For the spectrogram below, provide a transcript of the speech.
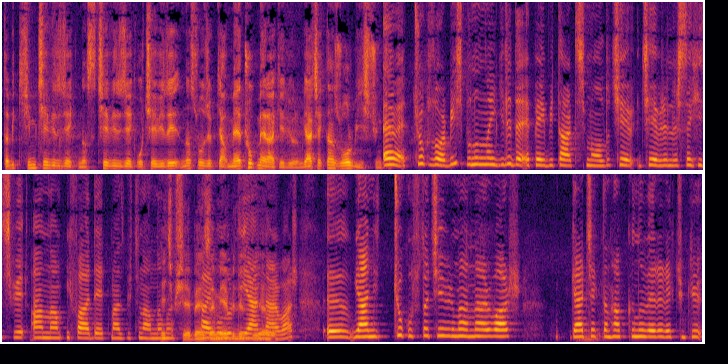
Tabii kim çevirecek, nasıl çevirecek, o çeviri nasıl olacak? Ya me çok merak ediyorum. Gerçekten zor bir iş çünkü. Evet, çok zor bir iş. Bununla ilgili de epey bir tartışma oldu. Çev çevrilirse hiçbir anlam ifade etmez, bütün anlamı Hiçbir şeye benzemeyebilir diyenler diye, evet. var. Ee, yani çok usta çevirmenler var. Gerçekten hakkını vererek çünkü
